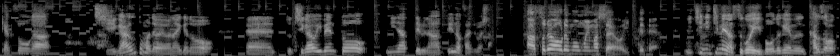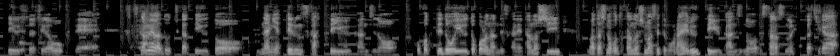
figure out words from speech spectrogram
客層が違うとまでは言わないけど、えーっと、違うイベントになってるなっていうのは感じました。あ、それは俺も思いましたよ、言ってて。1日目はすごいボードゲーム買うぞっていう人たちが多くて、2日目はどっちかっていうと、何やってるんすかっていう感じの、ここってどういうところなんですかね楽しい、私のこと楽しませてもらえるっていう感じのスタンスの人たちが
